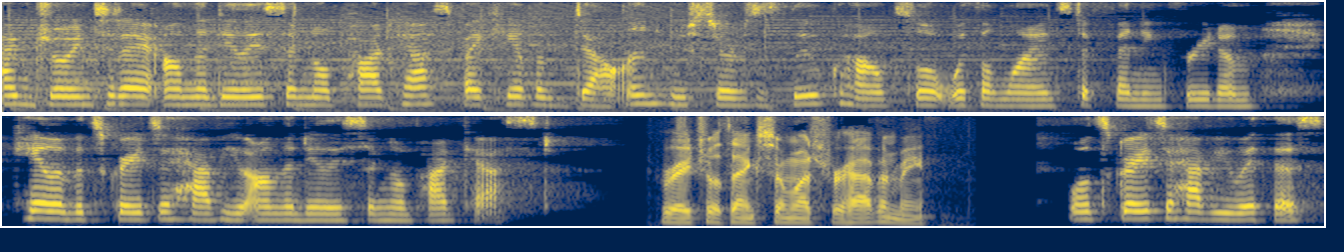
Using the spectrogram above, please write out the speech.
I'm joined today on the Daily Signal podcast by Caleb Dalton, who serves as legal counsel with Alliance Defending Freedom. Caleb, it's great to have you on the Daily Signal podcast. Rachel, thanks so much for having me. Well, it's great to have you with us.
